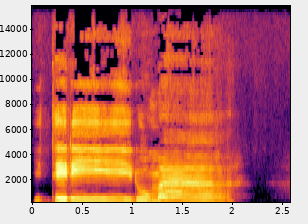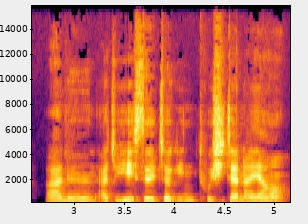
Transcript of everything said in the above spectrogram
이태리 로마는 아주 예술적인 도시잖아요.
